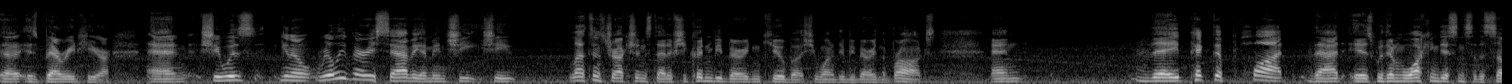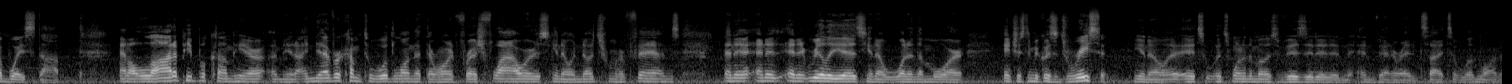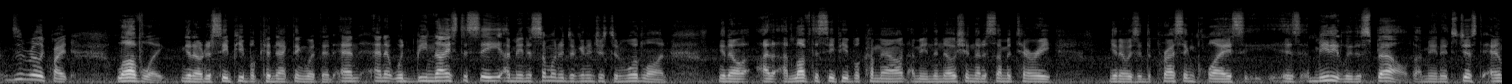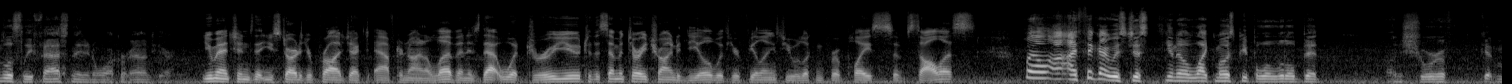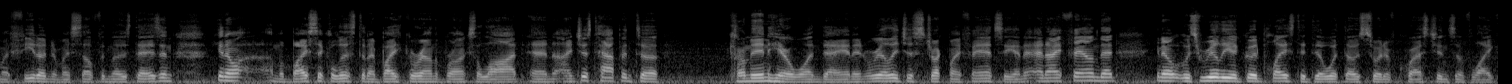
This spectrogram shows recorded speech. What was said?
uh, is buried here. And she was, you know, really very savvy. I mean, she, she left instructions that if she couldn't be buried in Cuba, she wanted to be buried in the Bronx. And they picked a plot that is within walking distance of the subway stop and a lot of people come here. I mean, I never come to Woodlawn that there aren't fresh flowers, you know, and notes from her fans, and it, and it, and it really is, you know, one of the more interesting because it's recent. You know, it's it's one of the most visited and, and venerated sites at Woodlawn. It's really quite lovely, you know, to see people connecting with it, and and it would be nice to see. I mean, as someone who took an interest in Woodlawn, you know, I'd, I'd love to see people come out. I mean, the notion that a cemetery you know, is a depressing place is immediately dispelled. I mean, it's just endlessly fascinating to walk around here. You mentioned that you started your project after 9 11. Is that what drew you to the cemetery, trying to deal with your feelings? You were looking for a place of solace? Well, I think I was just, you know, like most people, a little bit unsure of getting my feet under myself in those days. And, you know, I'm a bicyclist and I bike around the Bronx a lot. And I just happened to come in here one day and it really just struck my fancy and and I found that you know it was really a good place to deal with those sort of questions of like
